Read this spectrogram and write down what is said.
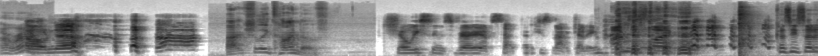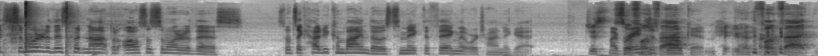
All right. oh no. Actually, kind of. Joey seems very upset that he's not getting that. I'm just like, because he said it's similar to this, but not, but also similar to this. So it's like, how do you combine those to make the thing that we're trying to get? Just My So brain's fun just fact- broken. hit your head Fun fact:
